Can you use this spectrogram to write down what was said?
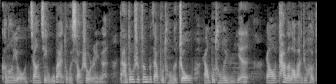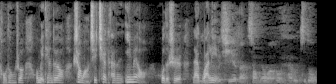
可能有将近五百多个销售人员，大家都是分布在不同的州，然后不同的语言，然后他的老板就很头疼说，我每天都要上网去 check 他的 email。或者是来管理企业版扫描完后，你还会自动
